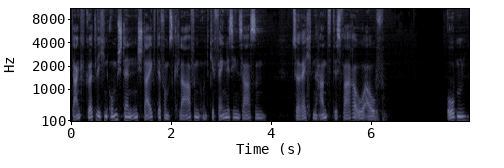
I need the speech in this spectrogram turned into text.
Dank göttlichen Umständen steigt er vom Sklaven und Gefängnisinsassen zur rechten Hand des Pharao auf. Oben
